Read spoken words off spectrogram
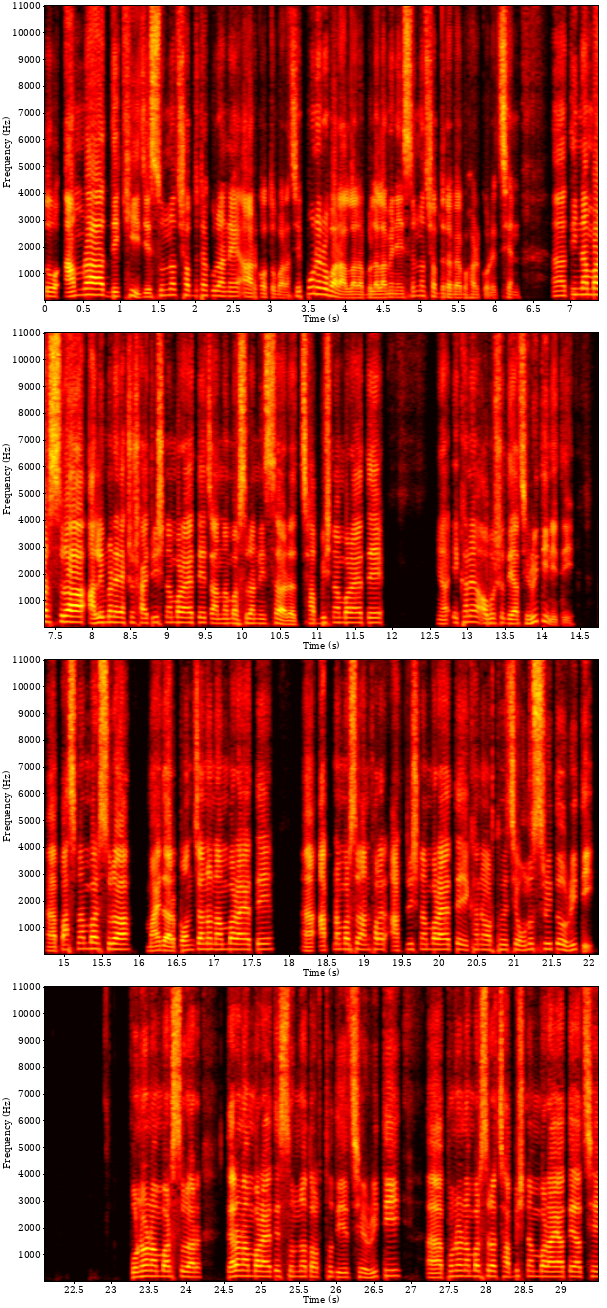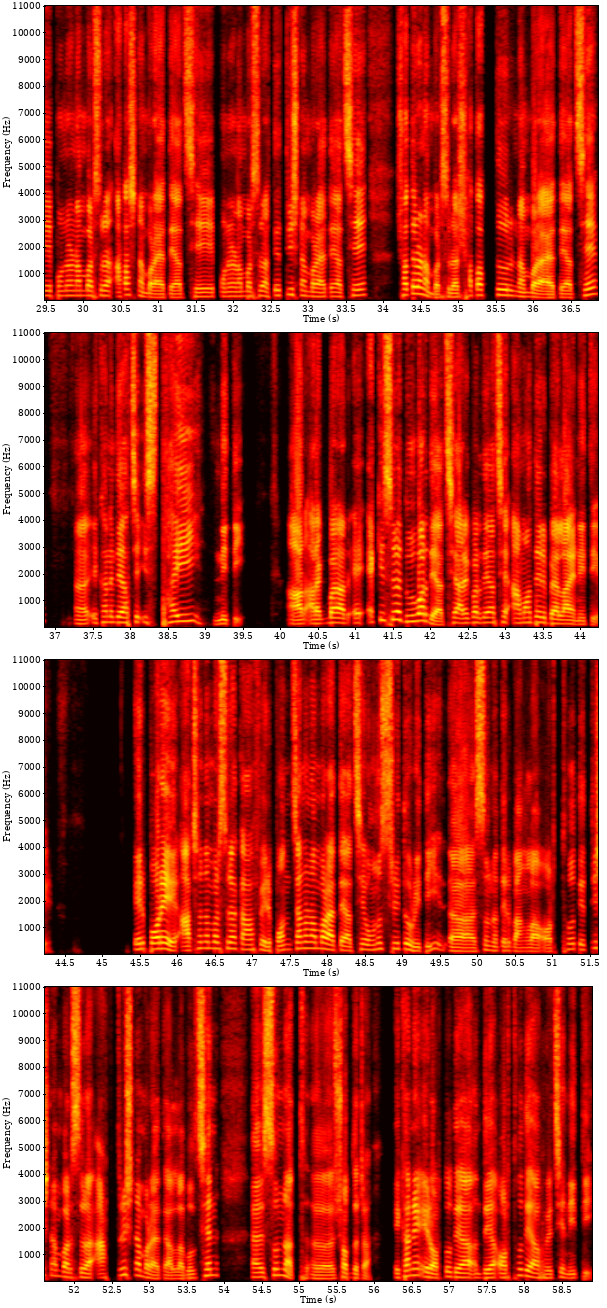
তো আমরা দেখি যে সুন্নত শব্দটা কোরআনে আর কতবার আছে? পনেরো বার আল্লাহ রাবুল আলমিন এই সুন্নত শব্দটা ব্যবহার করেছেন। তিন নাম্বার সুরা আল ইমরানের একশো সাঁত্রিশ নাম্বার আয়াতে, চার নাম্বার সুরা নিসার ছাব্বিশ নাম্বার আয়াতে এখানে অবশ্য দেওয়া আছে রীতিনীতি। পাঁচ নাম্বার সুরা মায়দার পঞ্চান্ন নাম্বার আয়াতে আট নম্বর সুরা আনফালের আটত্রিশ নম্বর আয়াতে এখানে অর্থ হচ্ছে অনুসৃত রীতি। পনেরো নাম্বার সুরার তেরো নাম্বার আয়াতে সুন্নত অর্থ দিয়েছে রীতি। পনেরো নাম্বার সুরা ছাব্বিশ নম্বর আয়াতে আছে, পনেরো নাম্বার সুরা আঠাশ নম্বর আয়াতে আছে, পনেরো নাম্বার সুরা তেত্রিশ নম্বর আয়াতে আছে, সতেরো নম্বর সুরা সাতাত্তর নম্বর আয়াতে আছে। এখানে দেয়া আছে স্থায়ী নীতি। আর আরেকবার একই সুরে দুবার দেয়া আছে, আরেকবার দেয়া আছে আমাদের বেলায় নীতির। এরপরে আঠারো নম্বর সুরা কাফের পঞ্চান্ন নম্বর আয়াতে আছে অনুসৃত রীতি সুন্নতের বাংলা অর্থ। তেত্রিশ নম্বর সুরা আটত্রিশ নম্বর আয়াতে আল্লাহ বলছেন সুন্নাত শব্দটা। এখানে এর অর্থ দেয়া দেয়া অর্থ দেয়া হয়েছে নীতি।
